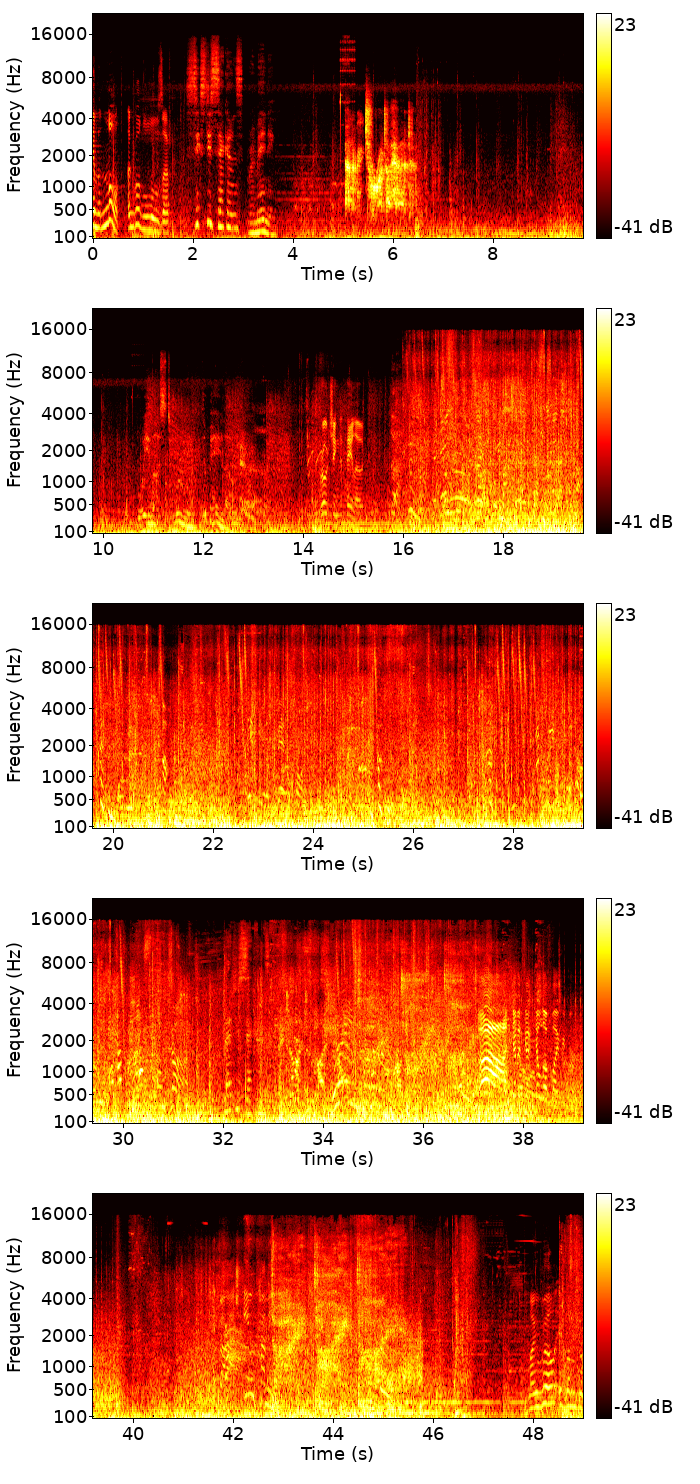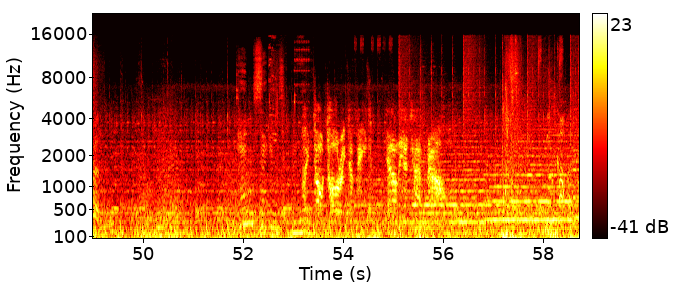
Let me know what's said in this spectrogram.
am not a good loser. 60 seconds remaining. Enemy turret ahead. We must move the payload. Approaching the payload. Ah! Damn got killed off by Reaper. Hit barrage incoming. My will is unbroken. Ten seconds remaining. I don't tolerate defeat. Get on the attack now. You're covered.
